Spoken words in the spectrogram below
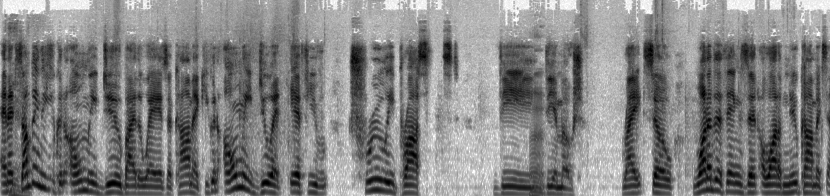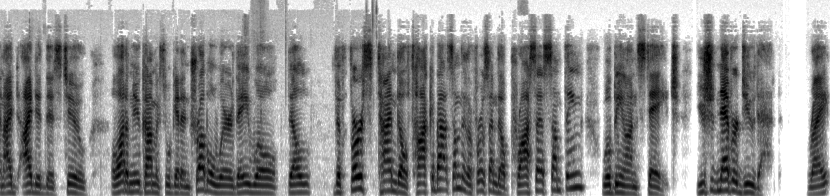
And it's Yeah. something that you can only do, by the way, as a comic. You can only do it if you've truly processed the Hmm. the emotion, right? So one of the things that a lot of new comics, and I I did this too, a lot of new comics will get in trouble where they will they'll the first time they'll talk about something, the first time they'll process something will be on stage. You should never do that, right?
